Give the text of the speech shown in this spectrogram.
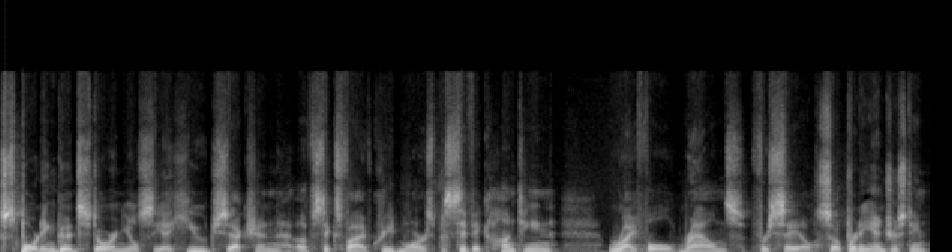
sporting goods store and you'll see a huge section of 6.5 Creedmoor specific hunting rifle rounds for sale. So pretty interesting.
